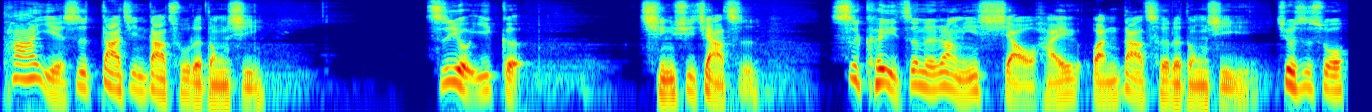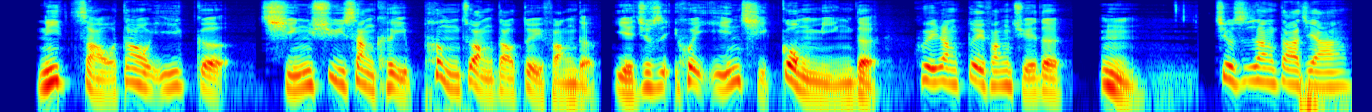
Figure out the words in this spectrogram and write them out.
它也是大进大出的东西。只有一个情绪价值是可以真的让你小孩玩大车的东西，就是说，你找到一个。情绪上可以碰撞到对方的，也就是会引起共鸣的，会让对方觉得，嗯，就是让大家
